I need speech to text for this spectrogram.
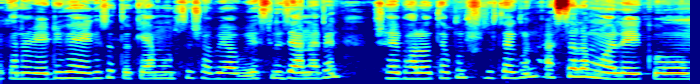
এখানে রেডি হয়ে গেছে, তো কেমন সবাই অবভিয়াসলি জানাবেন। সবাই ভালো থাকুন, সুস্থ থাকবেন আসসালামু আলাইকুম।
